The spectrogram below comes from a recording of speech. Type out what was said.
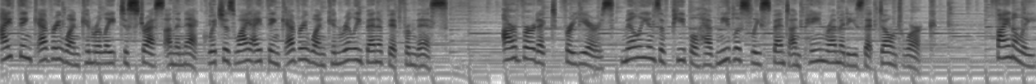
I think everyone can relate to stress on the neck which is why I think everyone can really benefit from this. Our verdict, for years, millions of people have needlessly spent on pain remedies that don't work. Finally,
